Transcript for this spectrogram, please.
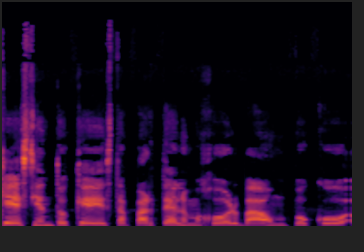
que siento que esta parte a lo mejor va un poco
